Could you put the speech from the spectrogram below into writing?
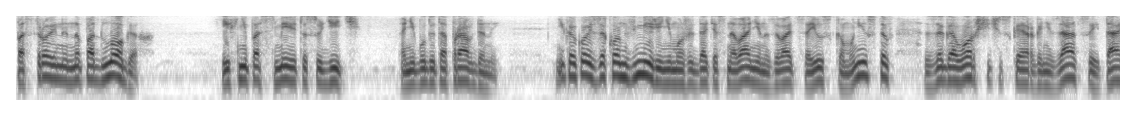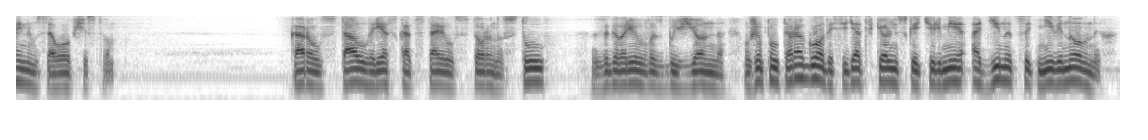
построены на подлогах. Их не посмеют осудить, они будут оправданы. Никакой закон в мире не может дать основания называть Союз коммунистов заговорщической организацией, тайным сообществом. Карл встал, резко отставил в сторону стул, заговорил возбужденно. Уже полтора года сидят в кёльнской тюрьме одиннадцать невиновных.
